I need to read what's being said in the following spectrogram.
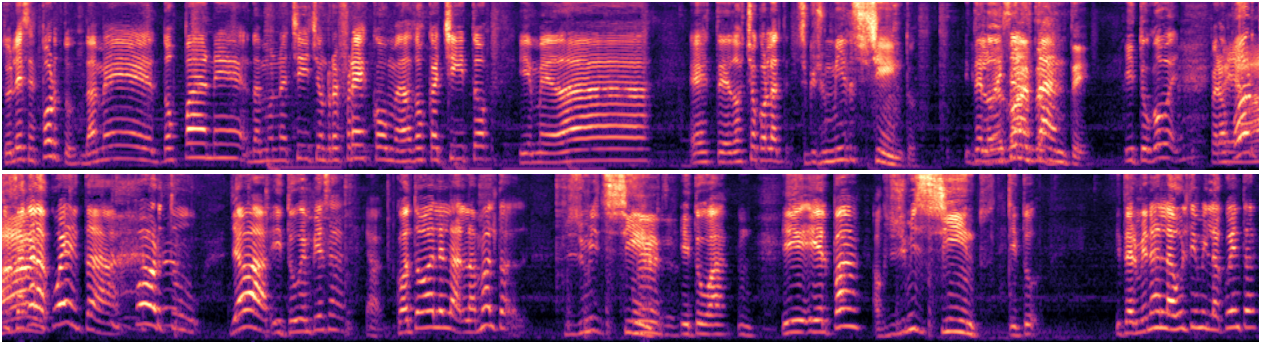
tú le dices, Portu, dame dos panes, dame una chicha, un refresco, me das dos cachitos y me das este, dos chocolates. 1100. Y te ¿Y lo dice instante. Y tú pero Ya Portu, va. saca la cuenta. Portu, ya va. Y tú empiezas, ya, ¿cuánto vale la, la malta? 1100. Y tú vas, mm. y, y el pan, 1100. Y tú, y terminas la última y la cuenta.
